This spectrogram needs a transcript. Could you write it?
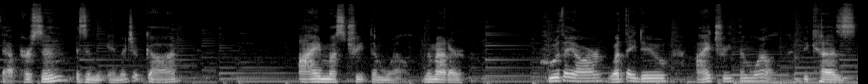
that person is in the image of God. I must treat them well. No matter who they are, what they do, I treat them well because,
